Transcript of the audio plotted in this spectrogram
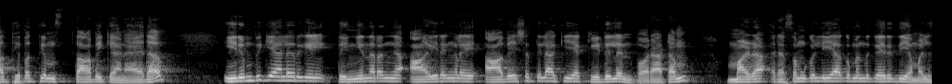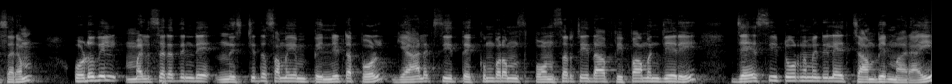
ആധിപത്യം സ്ഥാപിക്കാനായത്. ഇരുമ്പ് ഗ്യാലറിയിൽ തിങ്ങി നിറഞ്ഞ ആയിരങ്ങളെ ആവേശത്തിലാക്കിയ കിടിലൻ പോരാട്ടം മഴ രസം കൊല്ലിയാകുമെന്ന് കരുതിയ മത്സരം ഒടുവിൽ മത്സരത്തിന്റെ നിശ്ചിത സമയം പിന്നിട്ടപ്പോൾ ഗാലക്സി തെക്കുംപുറം സ്പോൺസർ ചെയ്ത ഫിഫ മഞ്ചേരി ജെ ടൂർണമെന്റിലെ ചാമ്പ്യന്മാരായി.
